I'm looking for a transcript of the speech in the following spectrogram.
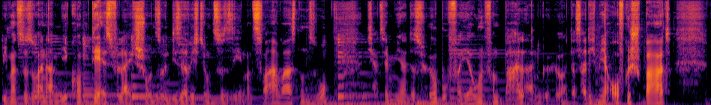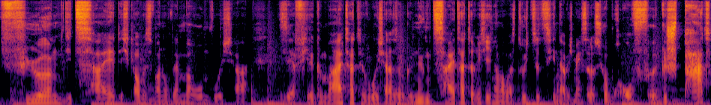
wie man zu so einer Armee kommt, der ist vielleicht schon so in dieser Richtung zu sehen. Und zwar war es nun so, ich hatte mir das Hörbuch Verheerungen von Baal angehört. Das hatte ich mir aufgespart für die Zeit, ich glaube, es war November rum, wo ich ja sehr viel gemalt hatte, wo ich also genügend Zeit hatte, richtig nochmal was durchzuziehen. Da habe ich mir extra das Hörbuch aufgespart,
